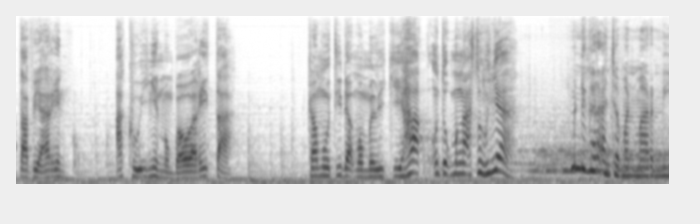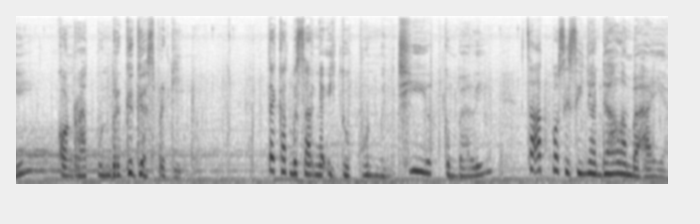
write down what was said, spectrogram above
Tapi Arin, aku ingin membawa Rita. Kamu tidak memiliki hak untuk mengasuhnya. Mendengar ancaman Marni, Konrad pun bergegas pergi. Tekad besarnya itu pun menciut kembali saat posisinya dalam bahaya.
